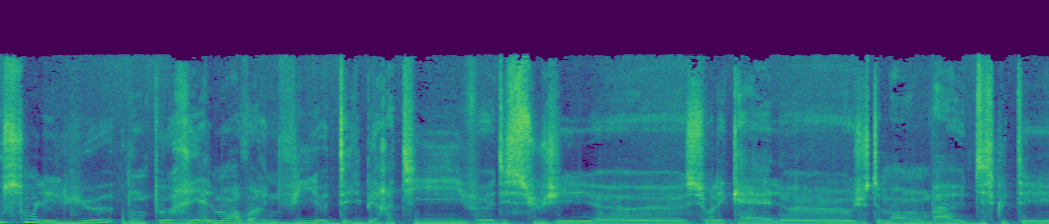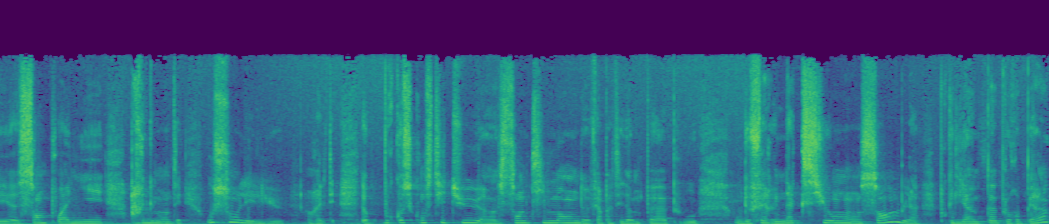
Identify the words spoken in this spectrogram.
Où sont les lieux où on peut réellement avoir une vie euh, délibérative, euh, des sujets euh, sur lesquels justement on va discuter, s'empoigner, argumenter? Où sont les lieux en réalité? Donc, Pour que se constitue un sentiment de faire partie d'un peuple ou, de faire une action ensemble, pour qu'il y ait un peuple européen,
